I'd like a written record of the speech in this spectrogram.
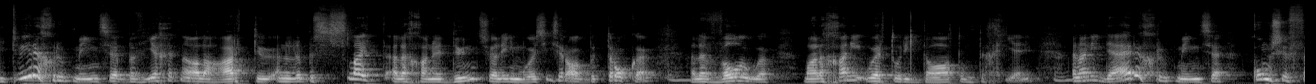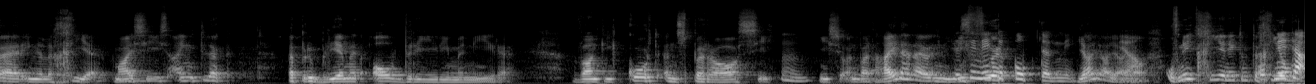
Die tweede groep mense beweeg dit na hulle hart toe en hulle besluit hulle gaan dit doen, so hulle emosies raak betrokke. Hulle wil ook, maar hulle gaan nie oor tot die daad om te gee nie. Mm. En dan die derde groep mense kom so ver en hulle gee, maar hy sê is eintlik 'n probleem met al drie hierdie maniere want die kort inspirasie mm. hierso en wat hy dan nou in hierdie Dis nie net 'n kop ding nie. Ja, ja ja ja. ja. Of net gee net om te of gee. Of net 'n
